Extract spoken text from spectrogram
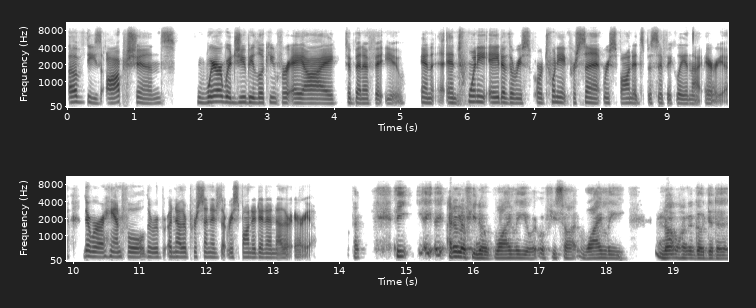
of these options. Where would you be looking for AI to benefit you? And and 28 of the res, or 28 percent responded specifically in that area. There were a handful. There were another percentage that responded in another area. Okay. The I don't know if you know Wiley or if you saw it. Wiley not long ago did a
